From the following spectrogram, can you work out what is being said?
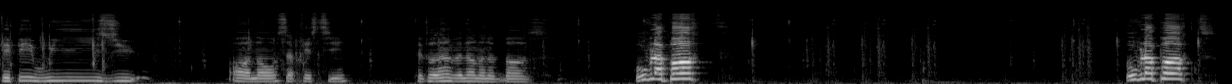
Pépé Wizu. Oh non, sapristi. De venir dans notre base. Ouvre la porte Ouvre la porte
